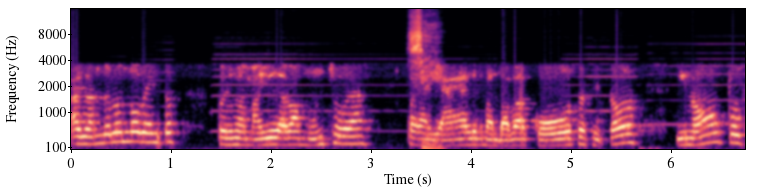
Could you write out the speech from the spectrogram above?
hablando de los noventos, pues mi mamá ayudaba mucho, ¿verdad? Para allá, les mandaba cosas y todo. Y no, pues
